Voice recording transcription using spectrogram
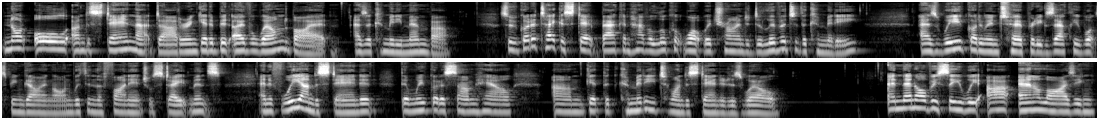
not all understand that data and get a bit overwhelmed by it as a committee member. So we've got to take a step back and have a look at what we're trying to deliver to the committee as we've got to interpret exactly what's been going on within the financial statements. And if we understand it, then we've got to somehow um, get the committee to understand it as well. And then obviously we are analysing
